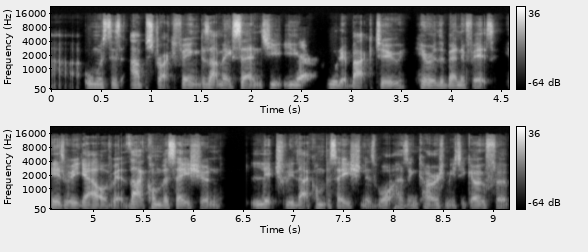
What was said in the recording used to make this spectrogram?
uh, almost this abstract thing. Does that make sense? You you yeah. brought it back to here are the benefits. Here's what you get out of it. That conversation literally that conversation is what has encouraged me to go for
